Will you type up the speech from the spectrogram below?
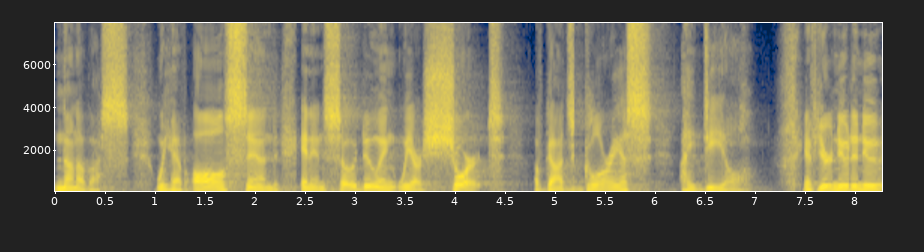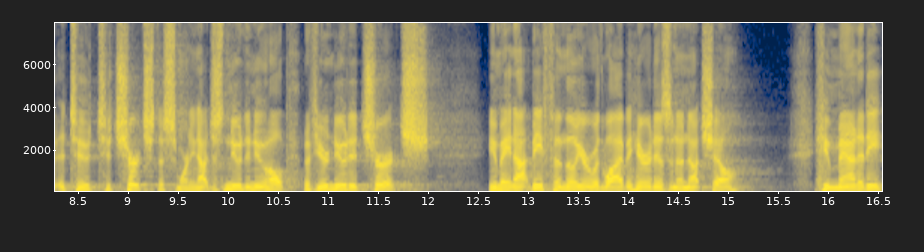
None of us. We have all sinned, and in so doing, we are short of God's glorious ideal. If you're new to, new, to, to church this morning, not just new to New Hope, but if you're new to church, you may not be familiar with why, but here it is in a nutshell. Humanity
